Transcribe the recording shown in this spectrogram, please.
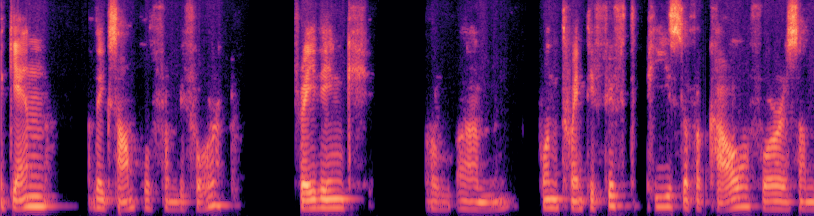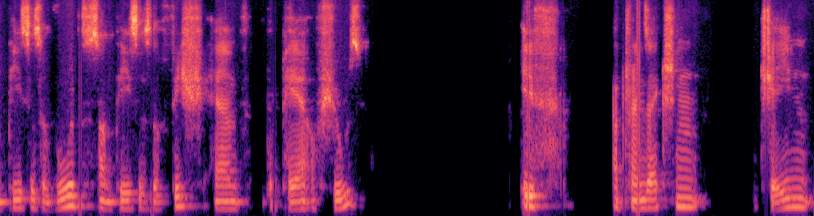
Again, the example from before, trading um, 125th piece of a cow for some pieces of wood, some pieces of fish, and the pair of shoes. If a transaction chain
